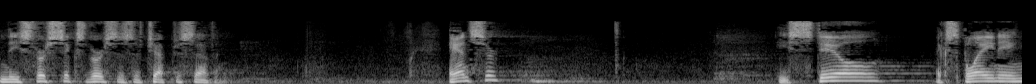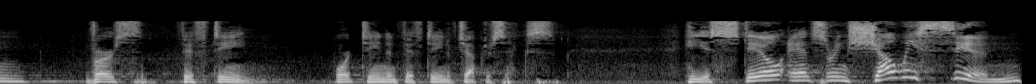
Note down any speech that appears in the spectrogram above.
in these first six verses of chapter 7? Answer He's still explaining verse 15, 14 and 15 of chapter 6. He is still answering, shall we sin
